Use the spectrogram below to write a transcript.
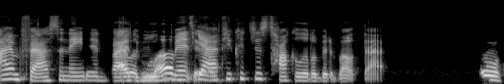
I am fascinated by the movement. Yeah, if you could just talk a little bit about that. Oh,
